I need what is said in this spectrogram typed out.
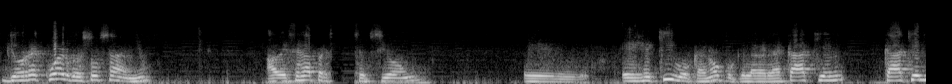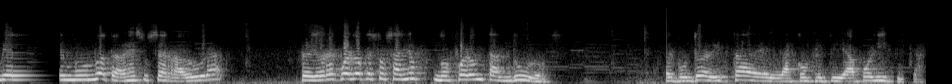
yo recuerdo esos años, a veces la percepción eh, es equívoca, ¿no? Porque la verdad cada quien, cada quien ve el mundo a través de su cerradura, pero yo recuerdo que esos años no fueron tan duros desde el punto de vista de la conflictividad política.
